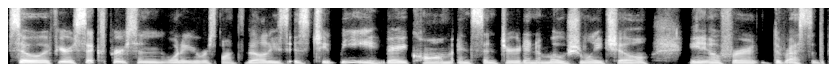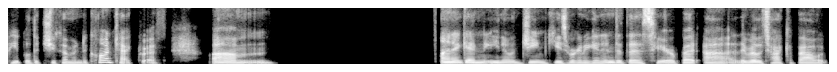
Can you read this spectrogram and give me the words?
So if you're a six person, one of your responsibilities is to be very calm and centered and emotionally chill, you know, for the rest of the people that you come into contact with. Um, and again, you know, gene keys, we're going to get into this here, but uh, they really talk about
